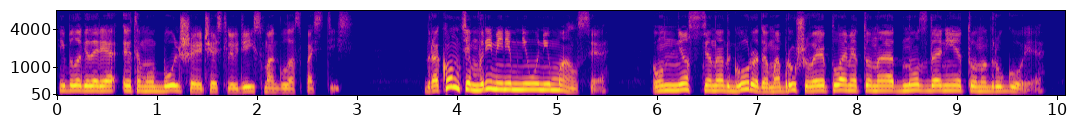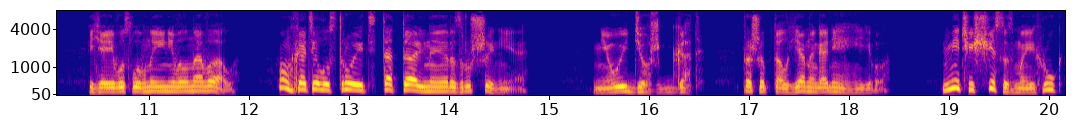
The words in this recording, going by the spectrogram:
и благодаря этому большая часть людей смогла спастись. Дракон тем временем не унимался. Он несся над городом, обрушивая пламя то на одно здание, то на другое. Я его словно и не волновал. Он хотел устроить тотальное разрушение. «Не уйдешь, гад!» — прошептал я, нагоняя его. Меч исчез из моих рук,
